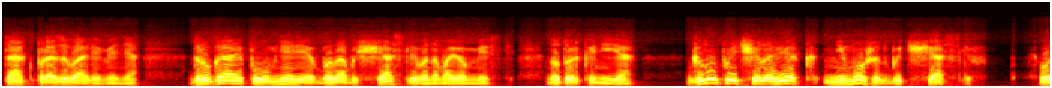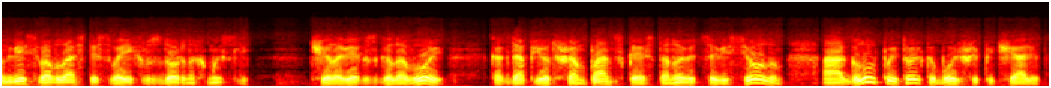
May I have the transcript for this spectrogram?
так прозвали меня. Другая, по умнее, была бы счастлива на моем месте, но только не я. Глупый человек не может быть счастлив. Он весь во власти своих вздорных мыслей. Человек с головой, когда пьет шампанское, становится веселым, а глупый только больше печалится.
